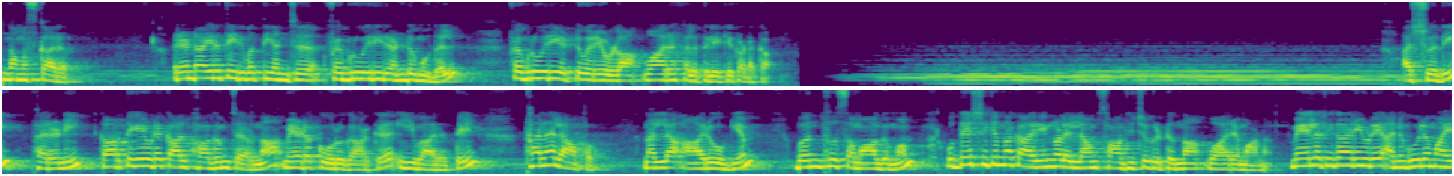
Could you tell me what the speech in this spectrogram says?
നമസ്കാരം. രണ്ടായിരത്തി ഇരുപത്തിയഞ്ച് ഫെബ്രുവരി രണ്ട് മുതൽ ഫെബ്രുവരി എട്ട് വരെയുള്ള വാരഫലത്തിലേക്ക് കടക്കാം. അശ്വതി ഭരണി കാർത്തികയുടെ കാൽഭാഗം ചേർന്ന മേടക്കൂറുകാർക്ക് ഈ വാരത്തിൽ ധനലാഭം നല്ല ആരോഗ്യം ബന്ധുസമാഗമം ഉദ്ദേശിക്കുന്ന കാര്യങ്ങളെല്ലാം സാധിച്ചു കിട്ടുന്ന വാരമാണ്. മേലധികാരിയുടെ അനുകൂലമായ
